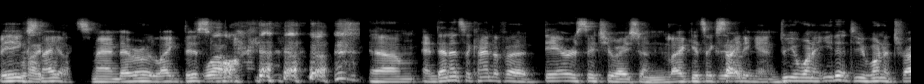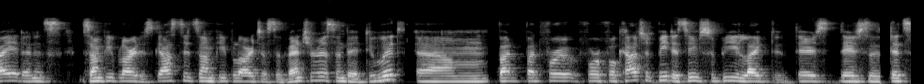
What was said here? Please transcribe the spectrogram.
big Right. snails, man. They were like this Wow. long. um, and then it's a kind of a dare situation. Like it's exciting, and do you want to eat it? Do you want to try it? And it's some people are disgusted, some people are just adventurous, and they do it. Um, but but for for for cultured meat, it seems to be like there's there's a it's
